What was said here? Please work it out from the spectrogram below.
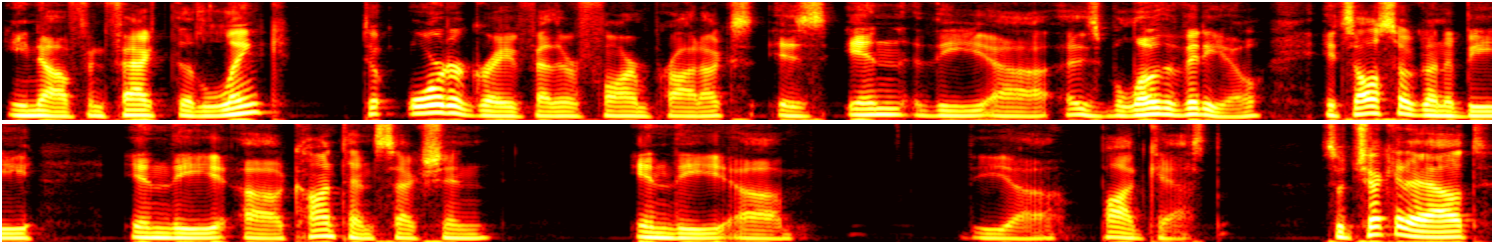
enough. In fact, the link to order Gray Feather Farm products is in the uh, is below the video. It's also going to be in the uh, content section in the uh, the uh, podcast. So check it out.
